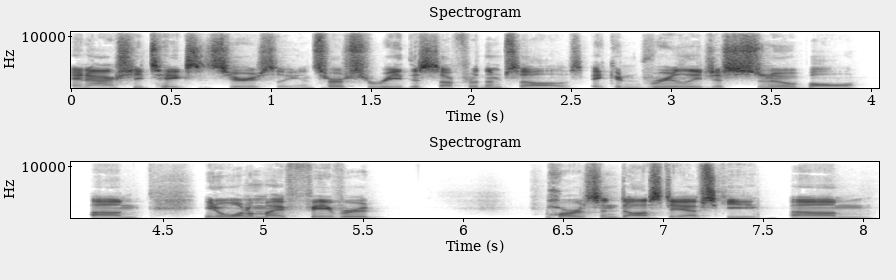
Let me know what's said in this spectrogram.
and actually takes it seriously and starts to read the stuff for themselves it can really just snowball um, you know one of my favorite parts in Dostoevsky um,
